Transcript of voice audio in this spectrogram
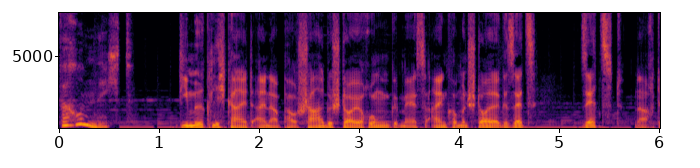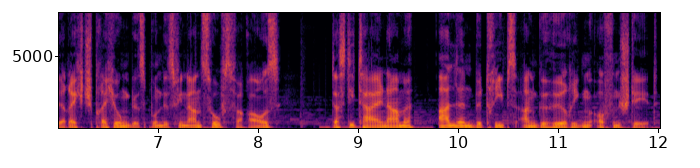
Warum nicht? Die Möglichkeit einer Pauschalbesteuerung gemäß Einkommensteuergesetz setzt nach der Rechtsprechung des Bundesfinanzhofs voraus, dass die Teilnahme allen Betriebsangehörigen offen steht.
